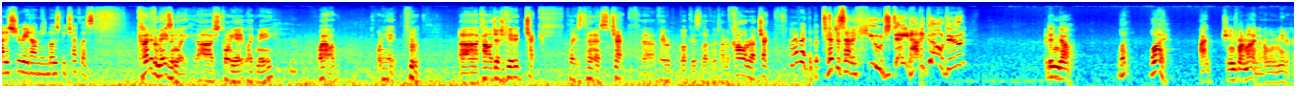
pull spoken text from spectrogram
How does she rate on the Mosby checklist? Kind of amazingly. Uh, she's 28, like me. Wow, I'm 28. Hmm. uh, college educated? Check. Plays tennis? Check. Uh, favorite book is Love in the Time of Cholera? Check. I read the But Ted just had a huge date. How'd it go, dude? I didn't go. What? Why? I changed my mind. I don't want to meet her.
